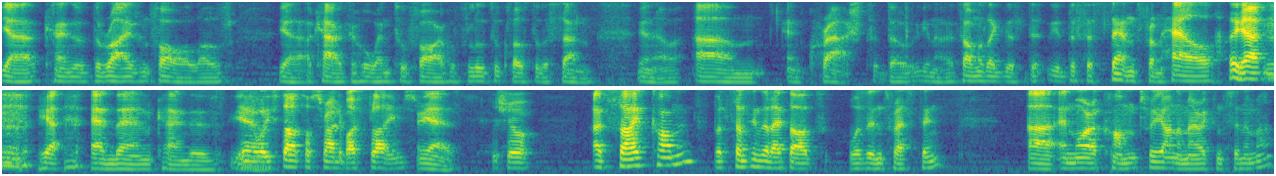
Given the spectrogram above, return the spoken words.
yeah, kind of the rise and fall of, yeah, a character who went too far, who flew too close to the sun, you know, um, and crashed. Though, you know, it's almost like this this, ascent from hell, yeah, yeah, and then kind of, you Yeah, know, well, he starts off surrounded by flames, yes for sure. a side comment, but something that I thought was interesting, uh, and more a commentary on American cinema.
